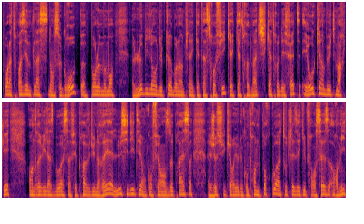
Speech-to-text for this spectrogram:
pour la troisième place dans ce groupe. Pour le moment, le bilan du club olympien est catastrophique. Quatre matchs, quatre défaites et aucun but marqué. André Villas-Boas a fait preuve d'une réelle lucidité en conférence de presse. Je suis curieux de comprendre pourquoi toutes les équipes françaises, hormis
